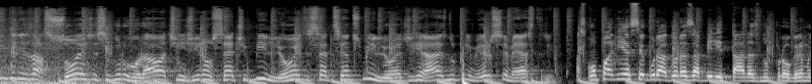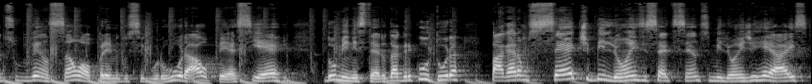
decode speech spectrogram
Indenizações de seguro rural atingiram 7 bilhões e 700 milhões de reais no primeiro semestre. As companhias seguradoras habilitadas no programa de subvenção ao Prêmio do Seguro Rural, PSR, do Ministério da Agricultura, pagaram 7 bilhões e 700 milhões de reais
